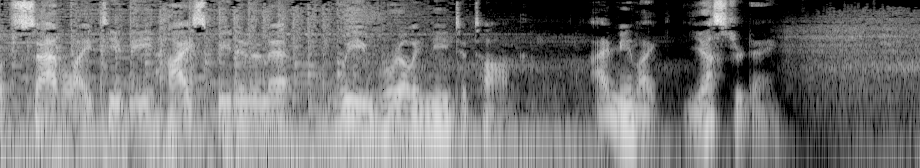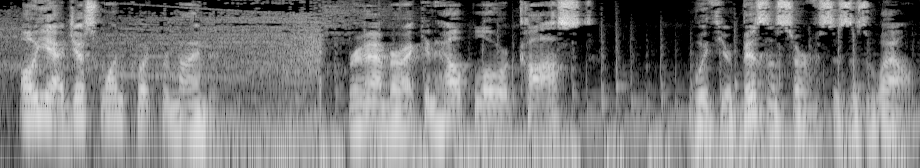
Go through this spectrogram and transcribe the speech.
or satellite TV, high speed internet, we really need to talk. I mean like yesterday. Oh yeah, just one quick reminder. Remember, I can help lower costs with your business services as well.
